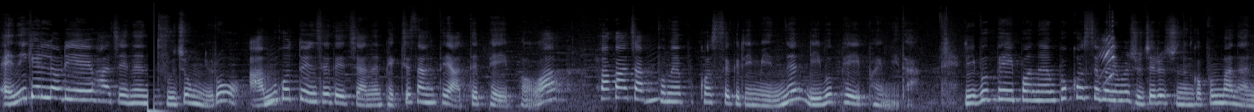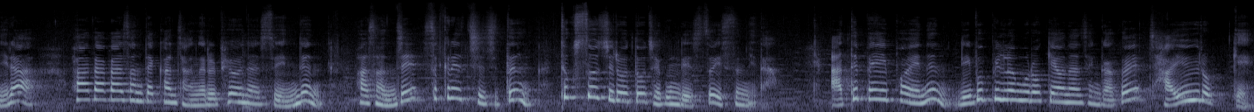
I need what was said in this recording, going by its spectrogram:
애니 갤러리의 화지는 두 종류로 아무것도 인쇄되지 않은 백지 상태의 아트 페이퍼와 화가 작품의 포커스 그림이 있는 리브 페이퍼입니다. 리브 페이퍼는 포커스 그림을 주제로 주는 것 뿐만 아니라 화가가 선택한 장르를 표현할 수 있는 화선지, 스크래치지 등 특수지로도 제공될 수 있습니다. 아트 페이퍼에는 리브 필름으로 깨어난 생각을 자유롭게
